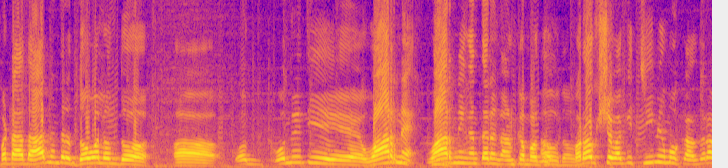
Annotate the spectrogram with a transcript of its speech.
ಬಟ್ ಅದಾದ ನಂತರ ದೋವಲ್ ಒಂದು ಒಂದ್ ಒಂದ್ ರೀತಿ ವಾರ್ನೆ ವಾರ್ನಿಂಗ್ ಅಂತ ನಂಗೆ ಅನ್ಕೊಂಬೋದು. ಹೌದು, ಹೌದು. ಪರೋಕ್ಷವಾಗಿ ಚೀನಾ ಮುಖಾಂತರ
